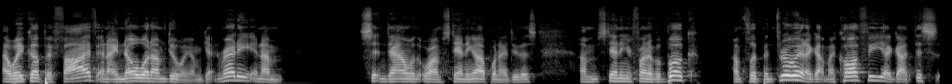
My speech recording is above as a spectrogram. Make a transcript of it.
I wake up at five and I know what I'm doing. I'm getting ready and I'm sitting down with, or I'm standing up when I do this. I'm standing in front of a book. I'm flipping through it. I got my coffee. I got this,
